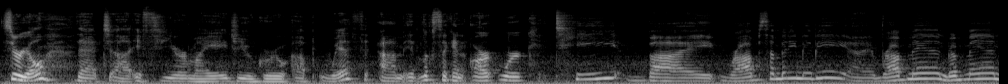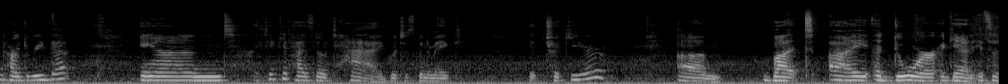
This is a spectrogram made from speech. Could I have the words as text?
cereal that uh, if you're my age you grew up with. Um, it looks like an artwork tee by Rob somebody maybe, uh, Rob Man, Rob Man, hard to read that. And I think it has no tag, which is going to make it trickier. Um, but I adore, again, it's a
